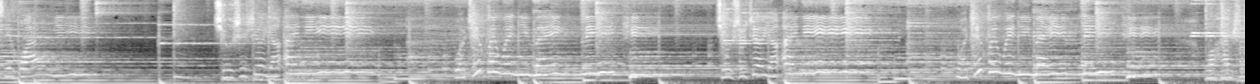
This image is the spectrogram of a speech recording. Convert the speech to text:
些怀疑就是这样爱你我只会为你没力气就是这样爱我只会为你美丽。我还是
